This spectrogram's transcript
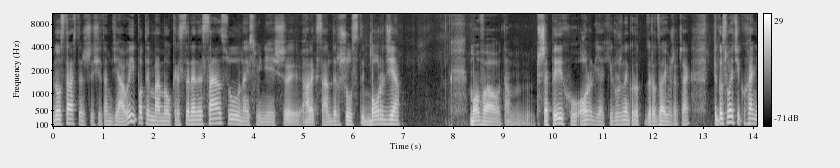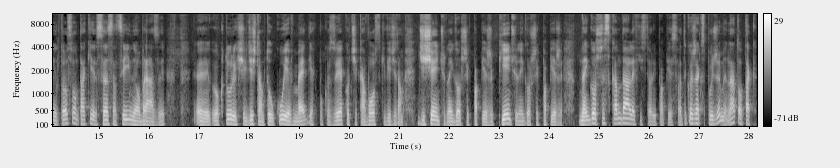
no straszne rzeczy się tam działy i potem mamy okres renesansu, najsłynniejszy Aleksander VI, Bordzia. Mowa o tam przepychu, orgiach i różnego rodzaju rzeczach. Tylko słuchajcie, kochani, to są takie sensacyjne obrazy, y, o których się gdzieś tam tołkuje w mediach, pokazuje jako ciekawostki, wiecie, tam 10 najgorszych papieży, 5 najgorszych papieży, najgorsze skandale w historii papiestwa. Tylko, że jak spojrzymy na to tak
